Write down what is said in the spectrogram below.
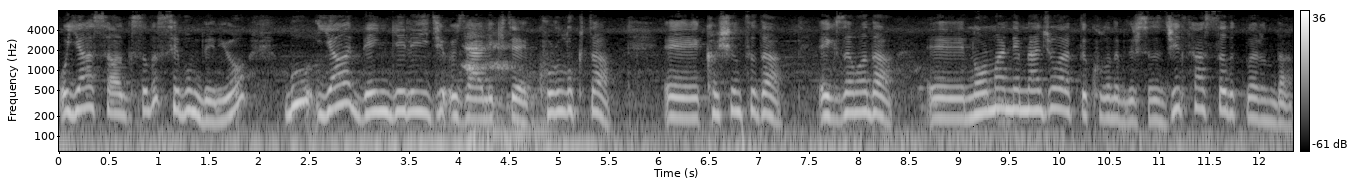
O yağ salgısı da sebum deniyor. Bu yağ dengeleyici özellikte kurulukta, e, kaşıntıda, egzamada, e, normal nemlendirici olarak da kullanabilirsiniz. Cilt hastalıklarında,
